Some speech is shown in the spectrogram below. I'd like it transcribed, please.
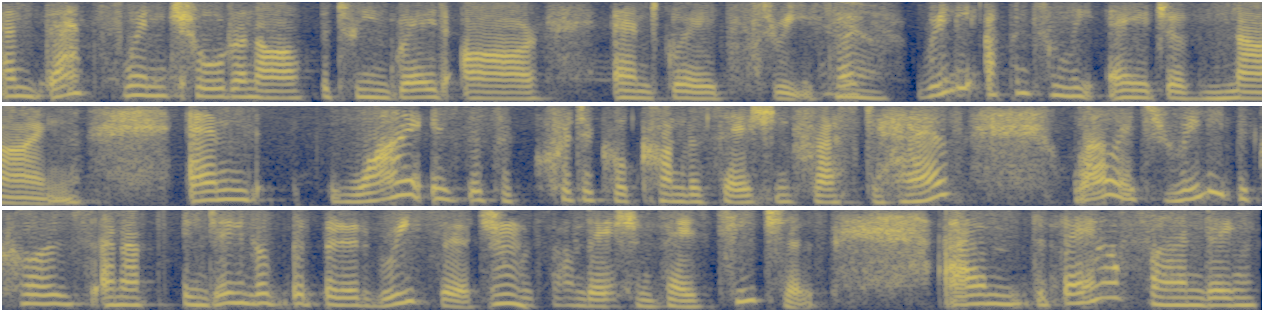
And that's when children are between grade R and grade three. So Yeah. really up until the age of nine. And why is this a critical conversation for us to have? Well, it's really because, and I've been doing a little bit, bit of research with foundation phase teachers, um, that they are finding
